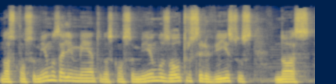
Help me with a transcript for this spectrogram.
nós consumimos alimento, nós consumimos outros serviços, nós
